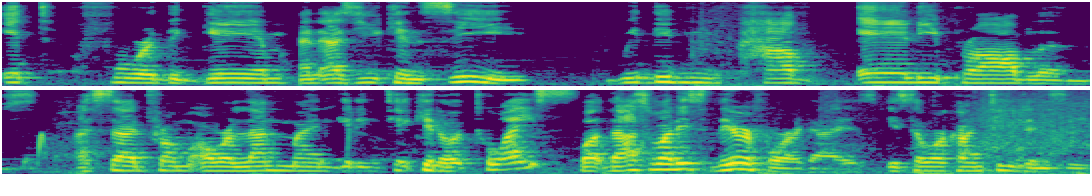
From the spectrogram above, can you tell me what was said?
it for the game. And as you can see, we didn't have any problems aside from our landmine getting taken out twice. But that's what it's there for guys. It's our contingency.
